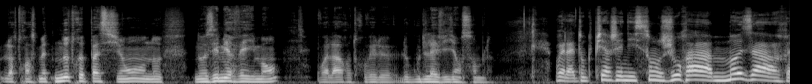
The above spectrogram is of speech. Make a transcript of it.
leur transmettre notre passion, nos, émerveillements, voilà, retrouver le goût de la vie ensemble. Voilà, donc Pierre Génisson jouera Mozart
